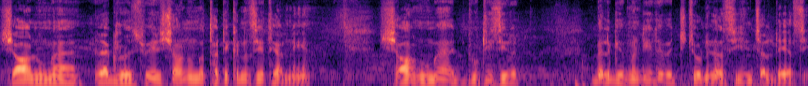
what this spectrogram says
ਸ਼ਾਮ ਨੂੰ ਮੈਂ ਰੈਗੂਲਰ ਸਵੇਰ ਸ਼ਾਮ ਨੂੰ ਮੱਥਾ ਟੇਕਣ ਅਸੀਂ ਇੱਥੇ ਆਉਂਦੇ ਆ ਸ਼ਾਮ ਨੂੰ ਮੈਂ ਡਿਊਟੀ ਸੀ ਬਿਲਗੇ ਮੰਡੀ ਦੇ ਵਿੱਚ ਝੋਨੇ ਦਾ ਸੀਜ਼ਨ ਚੱਲ ਰਿਹਾ ਸੀ।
